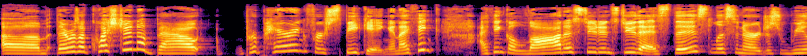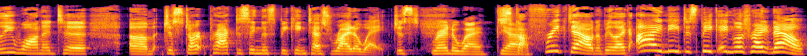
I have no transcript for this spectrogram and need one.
um there was a question about preparing for speaking and I think I think a lot of students do this. This listener just really wanted to um just start practicing the speaking test right away. Just Right away. just got freaked out and be like, "I need to speak English right now."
